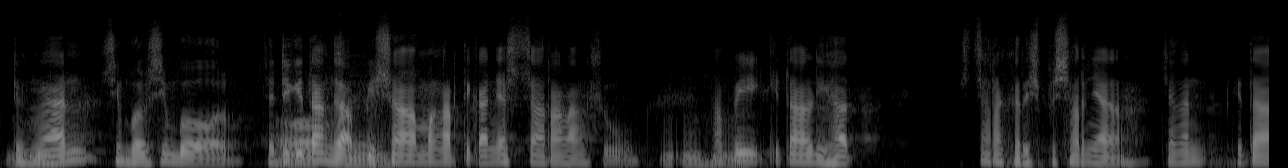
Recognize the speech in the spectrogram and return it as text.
dengan simbol-simbol. Jadi kita nggak bisa mengartikannya secara langsung, Mm-mm. tapi kita lihat secara garis besarnya. Jangan kita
